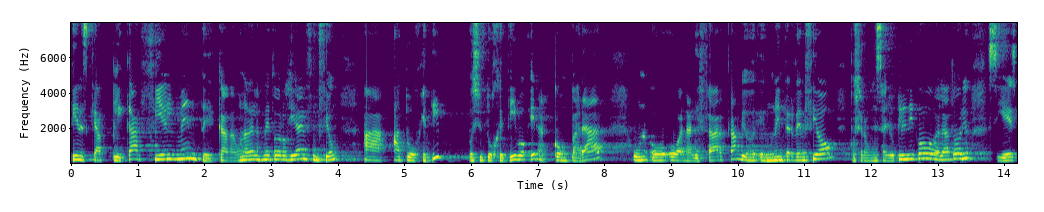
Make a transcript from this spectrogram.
tienes que aplicar fielmente cada una de las metodologías en función a, tu objetivo. Pues si tu objetivo era comparar o, analizar cambios en una intervención, pues será un ensayo clínico aleatorio. Si es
